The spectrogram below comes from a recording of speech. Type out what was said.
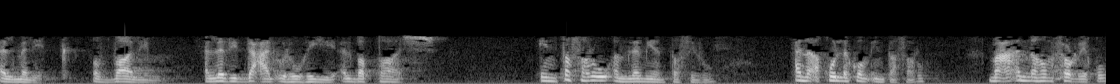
الملك الظالم الذي ادعى الألوهية البطاش انتصروا أم لم ينتصروا؟ أنا أقول لكم انتصروا. مع أنهم حرقوا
